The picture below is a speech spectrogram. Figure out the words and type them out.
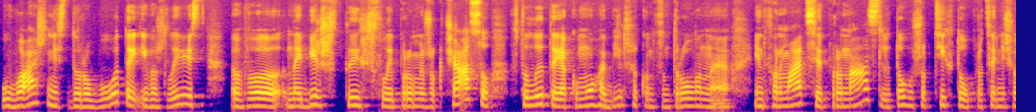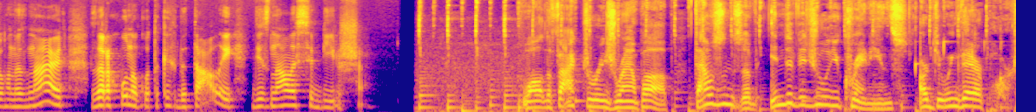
уважність до роботи і важливість в найбільш стислий проміжок часу втулити якомога більше концентрованої інформації про нас для того, щоб ті, хто про це нічого не знають, за рахунок таких деталей дізналися більше. While the factories ramp up, thousands of individual Ukrainians are doing their part,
